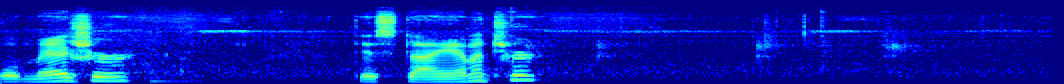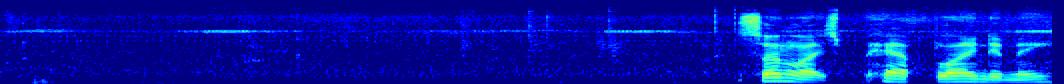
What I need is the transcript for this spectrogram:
Will measure this diameter sunlight's half blinding me.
